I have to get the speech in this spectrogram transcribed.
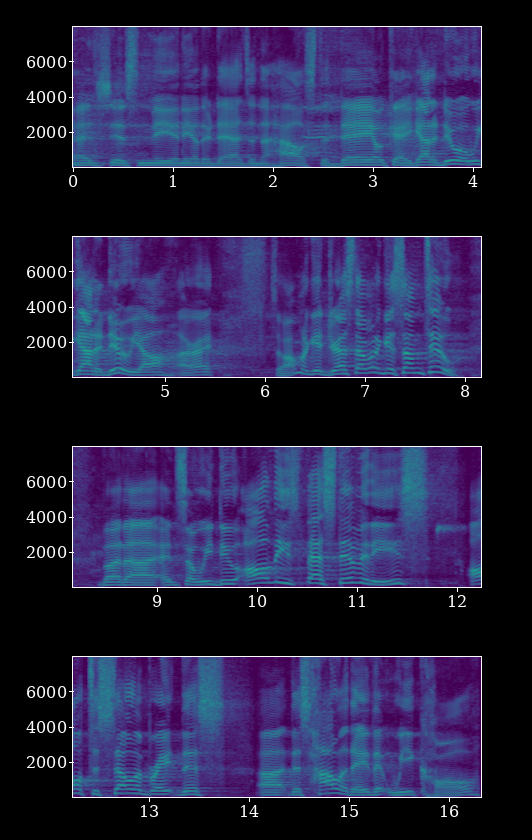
That's just me. Any other dads in the house today? Okay, got to do what we got to do, y'all. All right. So I'm to get dressed. I'm to get something too. But, uh, and so we do all these festivities, all to celebrate this, uh, this holiday that we call,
